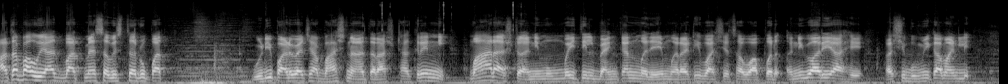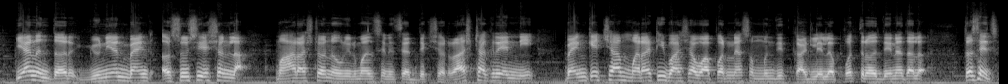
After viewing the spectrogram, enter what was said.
आता पाहूयात बातम्या सविस्तर रूपात. गुढीपाडव्याच्या भाषणात राज ठाकरेंनी महाराष्ट्र आणि मुंबईतील बँकांमध्ये मराठी भाषेचा वापर अनिवार्य आहे अशी भूमिका मांडली. यानंतर युनियन बँक असोसिएशनला महाराष्ट्र नवनिर्माण सेनेचे अध्यक्ष राज ठाकरे यांनी बँकेच्या मराठी भाषा वापरण्यासंबंधित काढलेलं पत्र देण्यात आलं. तसेच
